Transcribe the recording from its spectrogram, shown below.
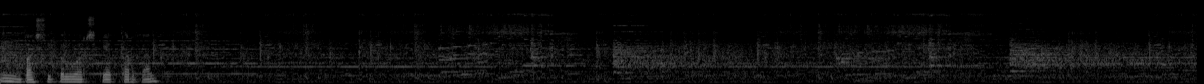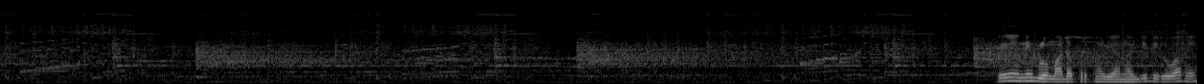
Hmm, pasti keluar skater kan. Oke, ini belum ada perkalian lagi di luar ya.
